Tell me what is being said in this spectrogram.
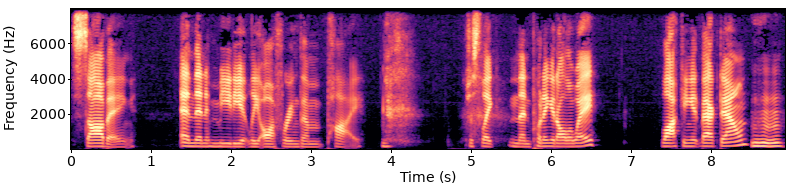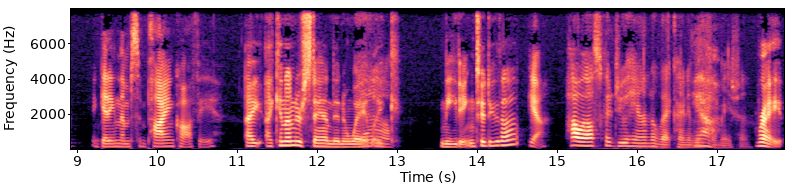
sobbing and then immediately offering them pie Just like, and then putting it all away, locking it back down, Mm-hmm. and getting them some pie and coffee. I I can understand in a way Yeah. like needing to do that. Yeah. How else could you handle that kind of Yeah. information? Right.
